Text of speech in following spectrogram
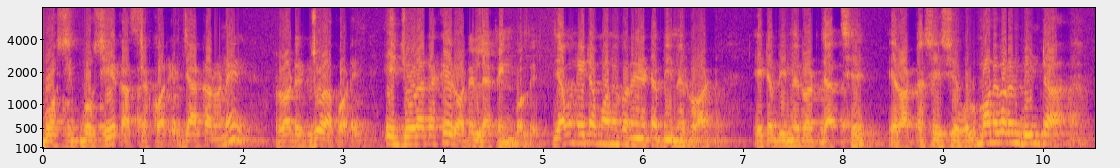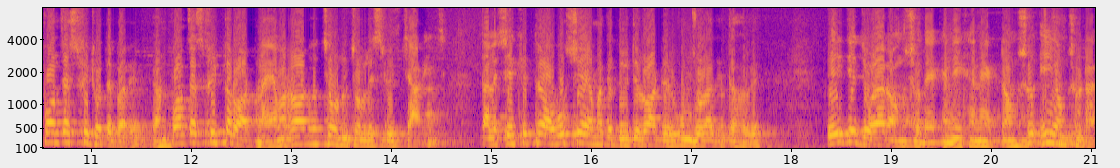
বস- বসিয়ে কাজটা করে, যার কারণে রডের জোড়া পড়ে। এই জোড়াটাকে রডের ল্যাপিং বলে। যেমন এটা মনে করেন এটা বিমের রড এটা বিমের রড যাচ্ছে এই রডটা শেষ হয়ে গেলো। মনে করেন বিমটা পঞ্চাশ ফিট হতে পারে, কারণ পঞ্চাশ ফিট তো রড নাই, আমার রড হচ্ছে উনচল্লিশ ফিট চার ইঞ্চ তাহলে সেক্ষেত্রে অবশ্যই আমাকে দুইটি রড এরকম জোড়া দিতে হবে। এই যে জোড়ার অংশ দেখেন, এখানে একটা অংশ, এই অংশটা,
